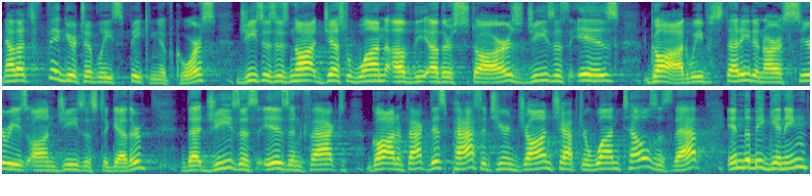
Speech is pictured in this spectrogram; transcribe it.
Now, that's figuratively speaking, of course. Jesus is not just one of the other stars, Jesus is God. We've studied in our series on Jesus together that Jesus is, in fact, God. In fact, this passage here in John chapter 1 tells us that. In the beginning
